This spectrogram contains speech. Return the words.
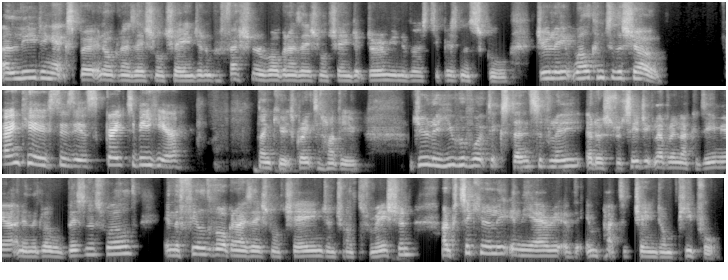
a leading expert in organizational change and a professional of organizational change at Durham University Business School. Julie, welcome to the show. Thank you, Susie. It's great to be here. Thank you. It's great to have you. Julie, you have worked extensively at a strategic level in academia and in the global business world in the field of organizational change and transformation, and particularly in the area of the impact of change on people.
